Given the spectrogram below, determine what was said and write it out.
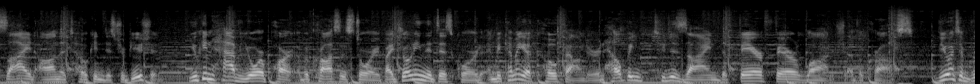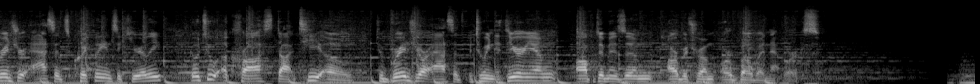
on the token distribution. You can have your part of Across's story by joining the Discord and becoming a co-founder and helping to design the fair, fair launch of Across. If you want to bridge your assets quickly and securely, go to across.to to bridge your assets between Ethereum, Optimism, Arbitrum, or Boba networks.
